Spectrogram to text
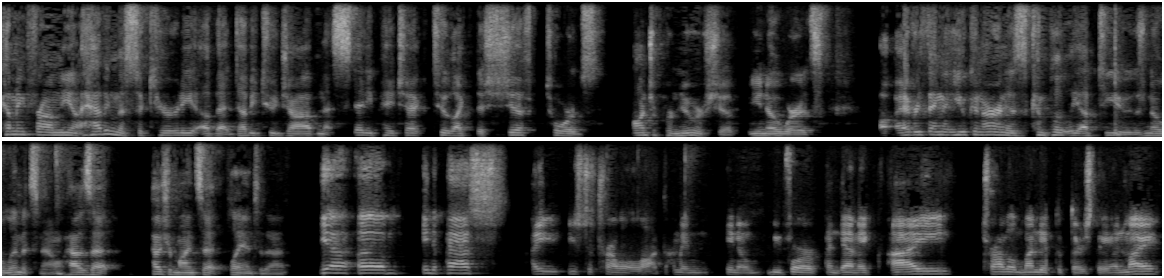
coming from you know having the security of that W two job and that steady paycheck to like the shift towards entrepreneurship. You know, where it's uh, everything that you can earn is completely up to you. There's no limits now. How's that? How's your mindset play into that? Yeah, um, in the past, I used to travel a lot. I mean, you know, before pandemic, I travel Monday to Thursday, and my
